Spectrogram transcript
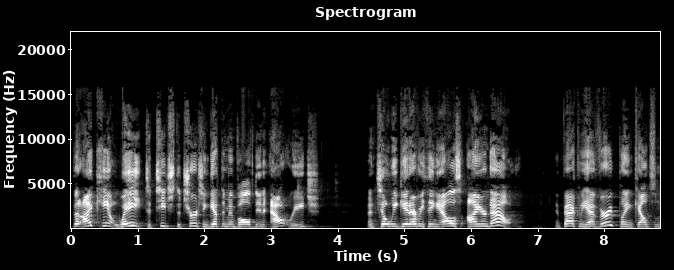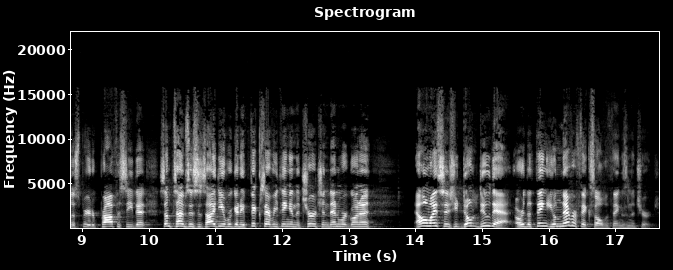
But I can't wait to teach the church and get them involved in outreach until we get everything else ironed out. In fact, we have very plain counsel in the spirit of prophecy that sometimes there's this idea we're going to fix everything in the church and then we're going to, Ellen White says you don't do that. Or the thing, you'll never fix all the things in the church.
